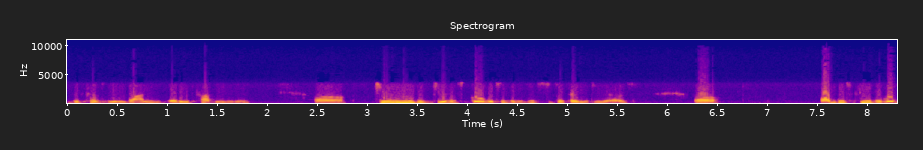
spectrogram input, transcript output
this has been done very suddenly, changing the status quo which has existed for 70 years, obviously there was,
